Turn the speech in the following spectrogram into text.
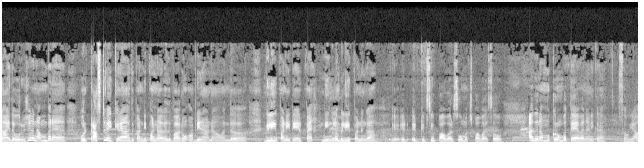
நான் இதை ஒரு விஷயத்தை நம்புகிறேன் ஒரு ட்ரஸ்ட் வைக்கிறேன் அது கண்டிப்பாக நல்லது வரும் அப்படின்னு நான் வந்து பிலீவ் பண்ணிகிட்டே இருப்பேன். நீங்களும் பிலீவ் பண்ணுங்கள் it it gives you power so much power so அது நமக்கு ரொம்ப தேவைன்னு நினைக்கிறேன். So yeah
